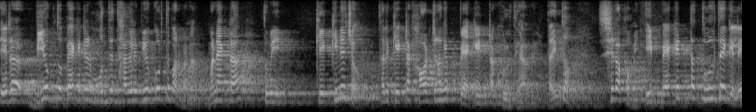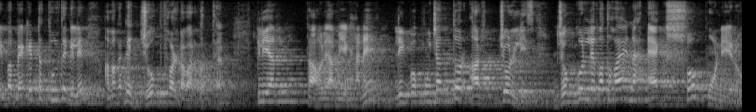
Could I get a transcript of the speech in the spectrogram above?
এটা বিয়োগ তো প্যাকেটের মধ্যে থাকলে বিয়োগ করতে পারবে না। মানে একটা, তুমি কেক কিনেছো? তাহলে কেকটা খাওয়ার জন্য আগে প্যাকেটটা খুলতে হবে, তাই তো? সেরকমই। এই প্যাকেটটা তুলতে গেলে বা প্যাকেটটা তুলতে গেলে আমাকে আগে যোগ ফলটা বার করতে হবে। ক্লিয়ার তাহলে আমি এখানে লিখব পঁচাত্তর আর চল্লিশ। যোগ করলে কত হয় না? একশো পনেরো।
